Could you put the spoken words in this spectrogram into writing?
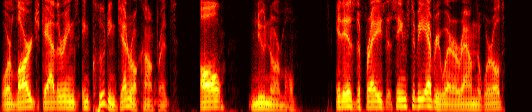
or large gatherings, including general conference, all new normal. It is the phrase that seems to be everywhere around the world.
